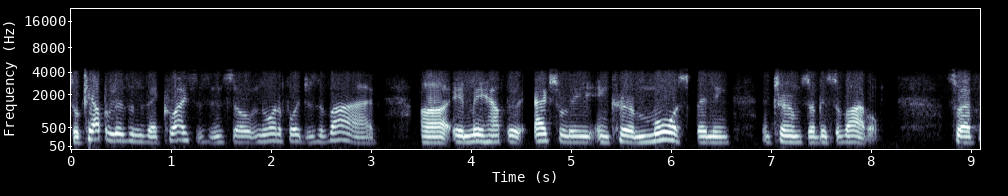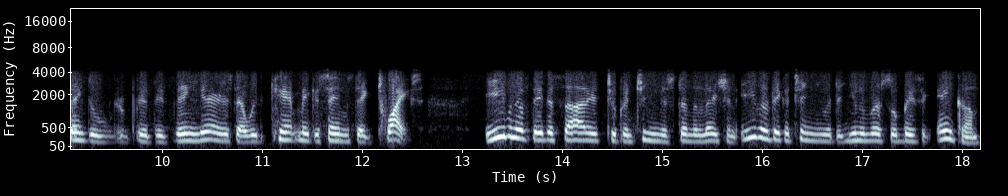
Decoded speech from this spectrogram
So capitalism is at crisis, and so in order for it to survive, uh, it may have to actually incur more spending in terms of its survival. So I think the, the thing there is that we can't make the same mistake twice even if they decided to continue the stimulation, even if they continue with the universal basic income,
